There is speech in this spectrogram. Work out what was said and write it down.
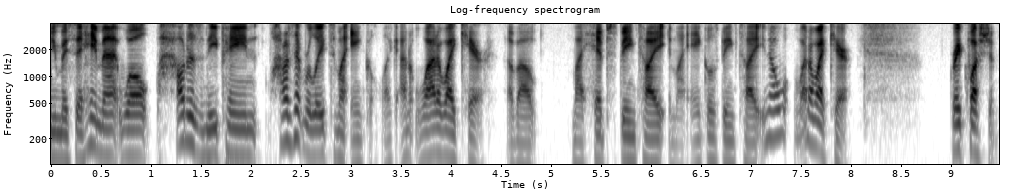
you may say, "Hey Matt, well, how does knee pain? How does that relate to my ankle? Like, I don't. Why do I care about my hips being tight and my ankles being tight? You know, why do I care?" Great question.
